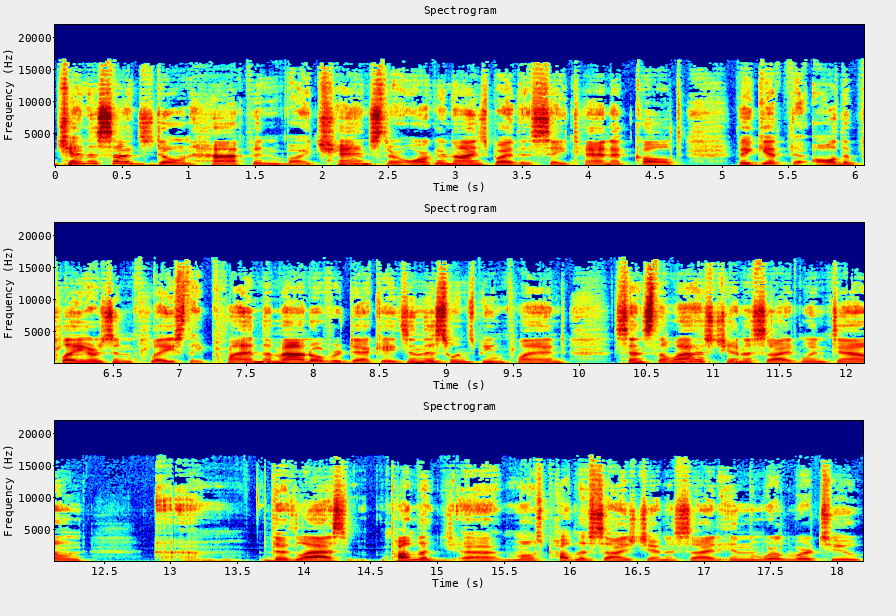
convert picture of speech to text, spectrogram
Genocides don't happen by chance. They're organized by the satanic cult. They get the, all the players in place. They plan them out over decades. And this one's been planned since the last genocide went down um, the last public, uh, most publicized genocide in World War II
